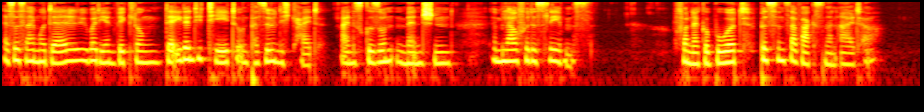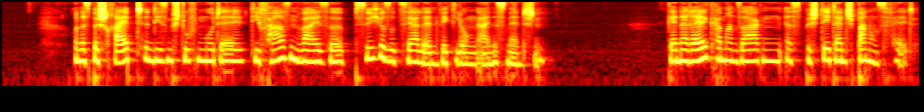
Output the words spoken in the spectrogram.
Es ist ein Modell über die Entwicklung der Identität und Persönlichkeit eines gesunden Menschen im Laufe des Lebens, von der Geburt bis ins Erwachsenenalter. Und es beschreibt in diesem Stufenmodell die phasenweise psychosoziale Entwicklung eines Menschen. Generell kann man sagen, es besteht ein Spannungsfeld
